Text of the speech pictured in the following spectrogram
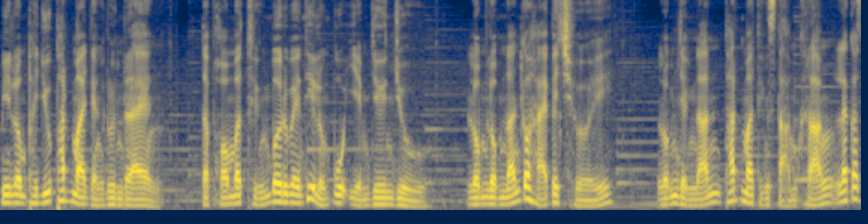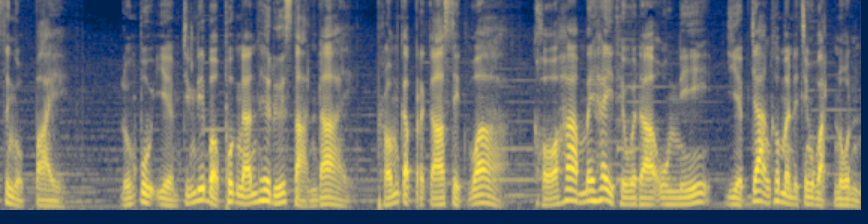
มีลมพายุพัดมาอย่างรุนแรง แต่พอมาถึงบริเวณที่หลวงปู่เอี่ยมยืนอยู่ ลมลมนั้นก็หายไปเฉย ลมอย่างนั้นพัดมาถึงสามครั้งแล้วก็สงบไป หลวงปู่เอี่ยมจึงได้บอกพวกนั้นให้รื้อศาลได้ พร้อมกับประกาศสิทธิ์ว่า ขอห้ามไม่ให้เทวดาองค์นี้เหยียบย่างเข้ามาในจังหวัดนนท์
